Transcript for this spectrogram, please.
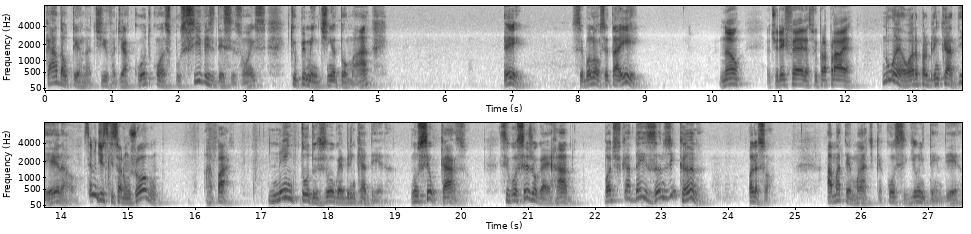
cada alternativa de acordo com as possíveis decisões que o Pimentinha tomar. Ei, Cebolão, você tá aí? Não, eu tirei férias, fui pra praia. Não é hora para brincadeira. Ó. Você não disse que isso era um jogo? Rapaz, nem todo jogo é brincadeira. No seu caso, se você jogar errado, pode ficar 10 anos em cana. Olha só, a matemática conseguiu entender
